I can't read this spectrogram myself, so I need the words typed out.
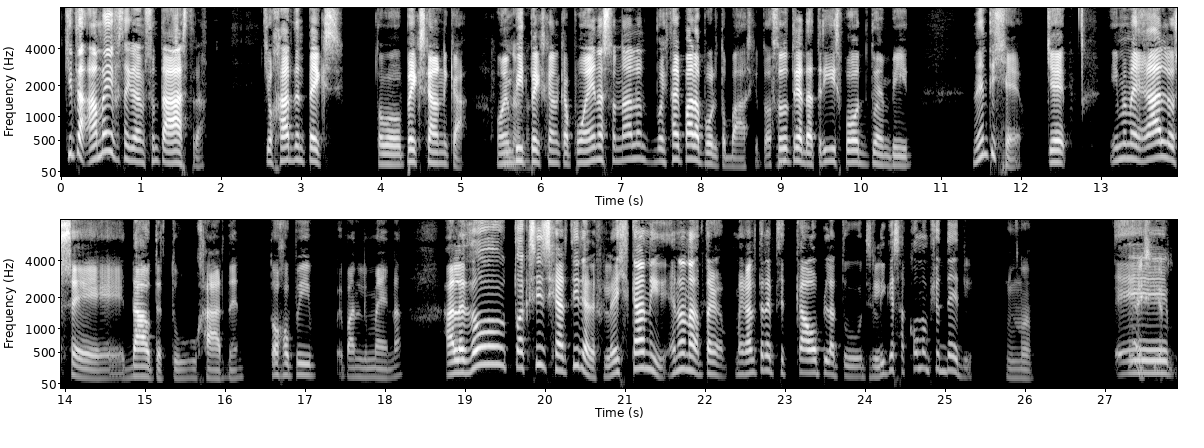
Κοίτα, άμα ευθυγραμμιστούν τα άστρα και ο Harden παίξει, το παίξει κανονικά, ο Ναι, Embiid ναι. παίξει κανονικά, που ο ένας τον άλλον βοηθάει πάρα πολύ τον μπάσκετ. Αυτό το 33 πόντι του Embiid δεν είναι τυχαίο. Και είμαι μεγάλος ε, doubter του Harden. Το έχω πει επανειλημμένα. Αλλά εδώ το αξίζει χαρτίρια, ρε φίλε. Έχει κάνει ένα από τα μεγαλύτερα επιθετικά όπλα του, της λίγας ακόμα πιο deadly. ναι. Ε, ισχύει αυτό.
